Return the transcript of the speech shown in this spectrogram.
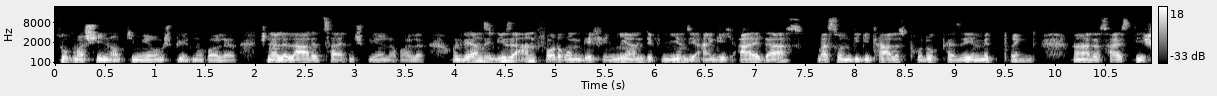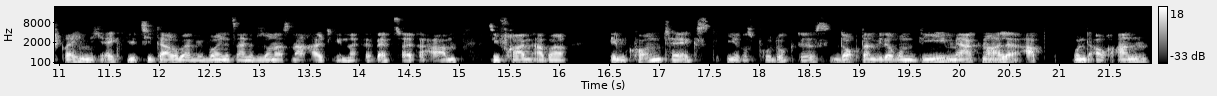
Suchmaschinenoptimierung spielt eine Rolle, schnelle Ladezeiten spielen eine Rolle. Und während sie diese Anforderungen definieren, definieren sie eigentlich all das, was so ein digitales Produkt per se mitbringt. Ja, das heißt, die sprechen nicht explizit darüber, wir wollen jetzt eine besonders nachhaltige Webseite haben. Sie fragen aber, im Kontext ihres Produktes doch dann wiederum die Merkmale ab und auch an,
